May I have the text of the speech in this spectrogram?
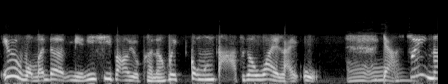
因为我们的免疫细胞有可能会攻打这个外来物。哦呀，所以呢，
